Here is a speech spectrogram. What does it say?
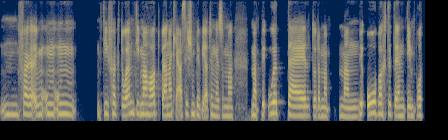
um, um die Faktoren, die man hat bei einer klassischen Bewertung. Also man, man beurteilt oder man, man beobachtet den, den Prozess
